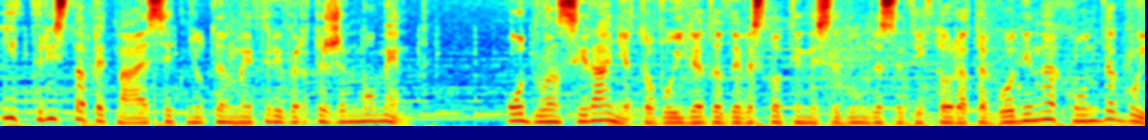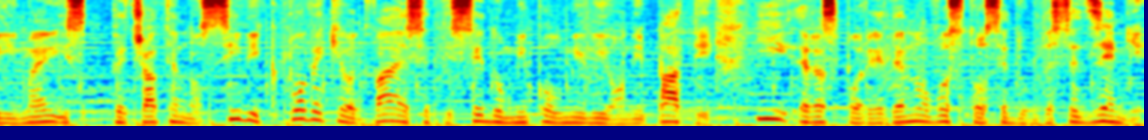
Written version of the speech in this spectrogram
и 315 Нм вртежен момент. Од лансирањето во 1972 година Honda го има испечатено Civic повеќе од 27,5 милиони пати и распоредено во 170 земји.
